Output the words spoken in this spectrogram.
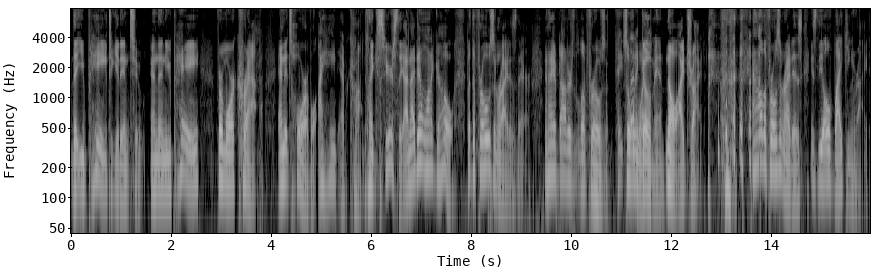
that you pay to get into, and then you pay for more crap. And it's horrible. I hate Epcot. Like, seriously. And I didn't want to go. But the Frozen ride is there. And I have daughters that love Frozen. Hey, so let we it went. go, man. No, I tried. and all the Frozen ride is is the old Viking ride.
